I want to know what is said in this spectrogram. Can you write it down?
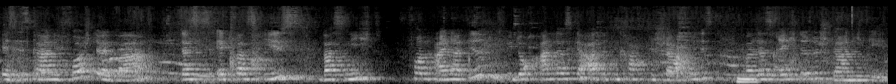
es ist gar nicht vorstellbar, dass es etwas ist, was nicht von einer irgendwie doch anders gearteten Kraft geschaffen ist, hm. weil das rechnerisch gar nicht geht.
